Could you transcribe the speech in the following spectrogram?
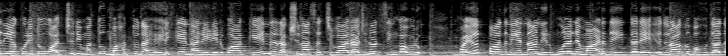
ಭಯೋತ್ಪಾದನೆಯ ಕುರಿತು ಅಚ್ಚರಿ ಮತ್ತು ಮಹತ್ವದ ಹೇಳಿಕೆಯನ್ನ ನೀಡಿರುವ ಕೇಂದ್ರ ರಕ್ಷಣಾ ಸಚಿವ ರಾಜನಾಥ್ ಸಿಂಗ್ ಅವರು, ಭಯೋತ್ಪಾದನೆಯನ್ನ ನಿರ್ಮೂಲನೆ ಮಾಡದೇ ಇದ್ದರೆ ಎದುರಾಗಬಹುದಾದ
